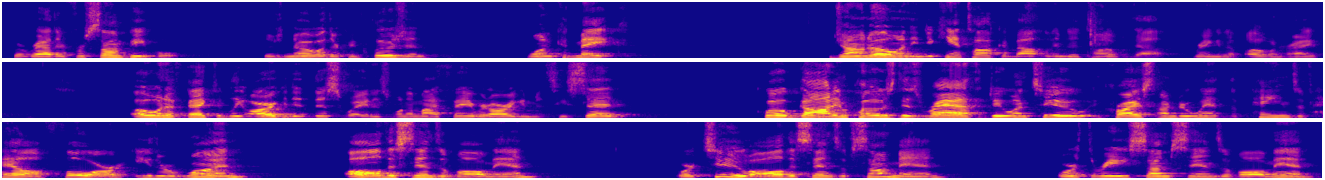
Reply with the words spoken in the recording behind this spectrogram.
but rather for some people. There's no other conclusion one could make. John Owen, and you can't talk about limited atonement without bringing up Owen, right? Owen effectively argued it this way, and it's one of my favorite arguments. He said, quote, God imposed his wrath due unto, and Christ underwent the pains of hell for either one, all the sins of all men, or two, all the sins of some men, or three, some sins of all men.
